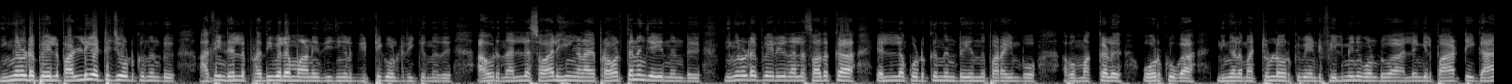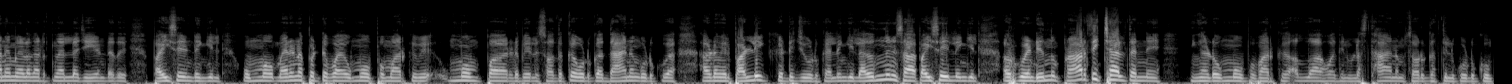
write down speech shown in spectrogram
നിങ്ങളുടെ പേരിൽ പള്ളി കെട്ടിച്ചു കൊടുക്കുന്നുണ്ട്. അതിന്റെ എല്ലാം പ്രതിഫലമാണ് ഇത് നിങ്ങൾക്ക് കിട്ടിക്കൊണ്ടിരിക്കുന്നത്. അവർ നല്ല സ്വാലിഹ്യങ്ങളായ പ്രവർത്തനം ചെയ്യുന്നുണ്ട്. നിങ്ങളുടെ പേരിൽ നല്ല സ്വതക്ക എല്ലാം കൊടുക്കുന്നുണ്ട് എന്ന് പറയുമ്പോൾ അപ്പോൾ മക്കൾ ഓർക്കുക നിങ്ങൾ മറ്റുള്ളവർക്ക് വേണ്ടി ഫിലിമിന് കൊണ്ടുപോകുക അല്ലെങ്കിൽ പാർട്ടി ഗാനമേള നടത്തുന്നതല്ല ചെയ്യേണ്ടത്. പൈസ ഉണ്ടെങ്കിൽ ഉമ്മ മരണപ്പെട്ടു പോയ ഉമ്മ ഉപ്പമാർക്ക് ഉമ്മ ഉപ്പമാരുടെ പേരിൽ സ്വതക്ക കൊടുക്കുക ദാനം കൊടുക്കുക അവരുടെ മേൽ പള്ളി കെട്ടിച്ചു കൊടുക്കുക. അല്ലെങ്കിൽ അതൊന്നും പൈസ ഇല്ലെങ്കിൽ അവർക്ക് വേണ്ടി എന്നും പ്രാർത്ഥിച്ചാൽ തന്നെ നിങ്ങളുടെ ഉമ്മ ഉപ്പമാർക്ക് അള്ളാഹു അതിനുള്ള സ്ഥാനം സ്വർഗത്തിൽ കൊടുക്കും.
